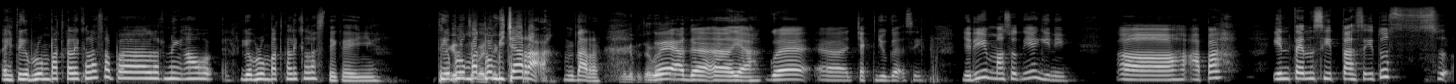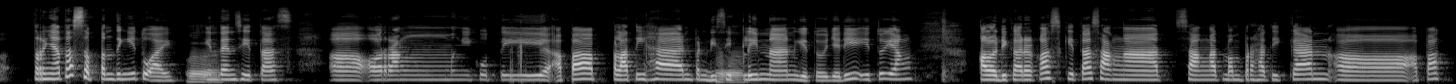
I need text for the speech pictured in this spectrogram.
eh 34 kali kelas apa learning hour 34 kali kelas deh kayaknya Ini 34 kita coba cek. pembicara ntar coba gue cek. agak eh, ya gue eh, cek juga sih jadi maksudnya gini eh apa intensitas itu se- ternyata sepenting itu ay Hmm. intensitas eh, orang mengikuti apa pelatihan pendisiplinan gitu jadi itu yang kalau di karir kelas kita sangat sangat memperhatikan eh, apa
